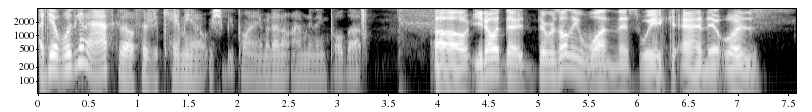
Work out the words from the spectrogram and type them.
I did was gonna ask though if there's a cameo we should be playing, but I don't have anything pulled up. Oh, you know what? There, there was only one this week, and it was.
